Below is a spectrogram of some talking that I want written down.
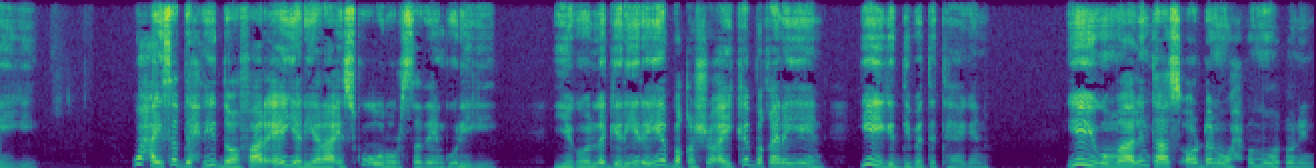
yeygii waxay saddexdii doofaar ee yaryaraa isku uruursadeen gurigii iyagoo la gariiraya baqasho ay ka baqanayeen yeyga dibadda taagan. Yeygu maalintaas oo dhan waxba muu cunin.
